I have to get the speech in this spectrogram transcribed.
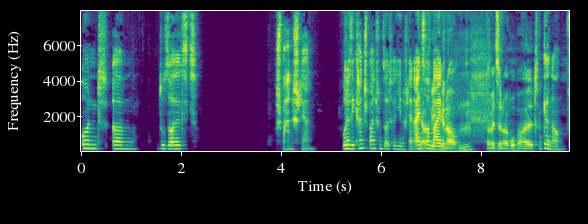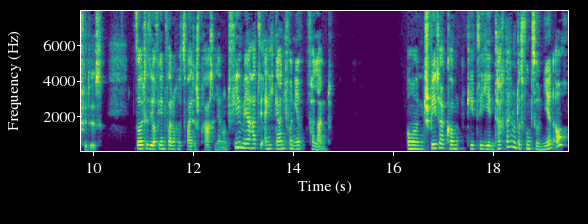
und ähm, du sollst Spanisch lernen. Oder sie kann Spanisch und soll Italienisch lernen. Eins ja, von beiden. Genau, mhm. damit sie in Europa halt Genau. fit ist. Sollte sie auf jeden Fall noch eine zweite Sprache lernen. Und viel mehr hat sie eigentlich gar nicht von ihr verlangt. Und später kommt, geht sie jeden Tag dahin und das funktioniert auch.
